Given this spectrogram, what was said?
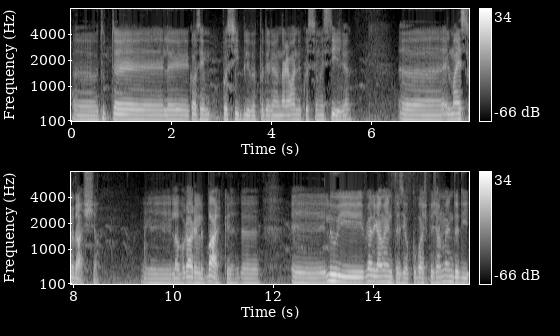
uh, tutte le cose possibili per poter andare avanti in questo mestiere, è il maestro d'ascia, lavorare alle barche. E lui praticamente si occupa specialmente di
